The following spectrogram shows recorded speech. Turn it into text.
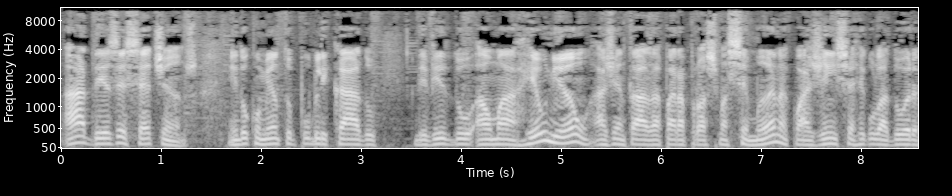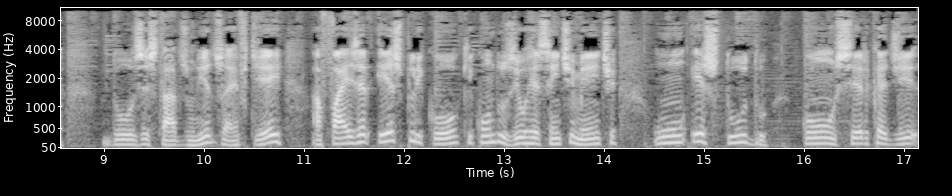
a 17 anos. Em documento publicado devido a uma reunião agendada para a próxima semana com a agência reguladora dos Estados Unidos, a FDA, a Pfizer explicou que conduziu recentemente um estudo com cerca de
